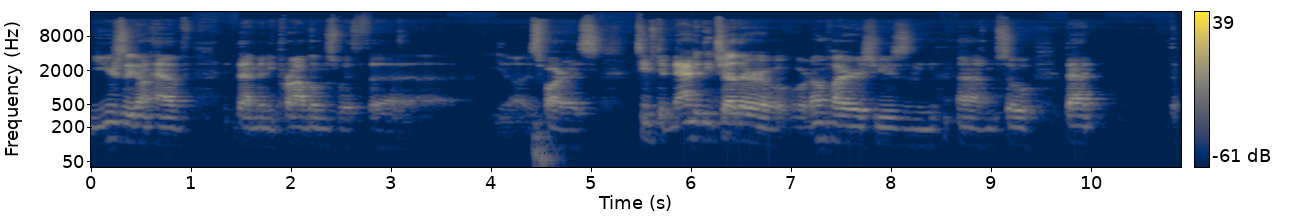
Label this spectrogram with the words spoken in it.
You usually don't have that many problems with, uh, you know, as far as teams get mad at each other or, or umpire issues, and um, so that the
